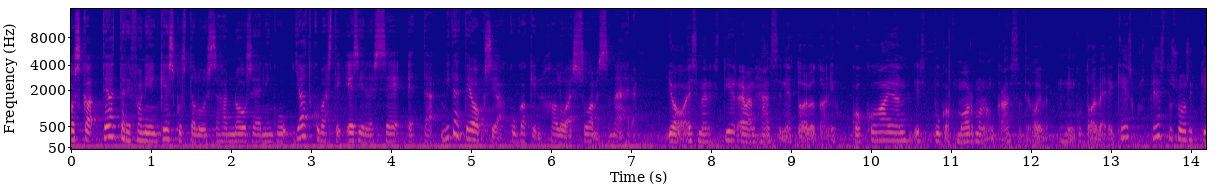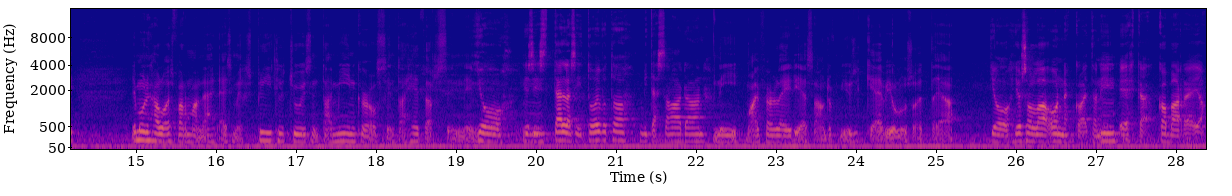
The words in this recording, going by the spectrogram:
koska teatterifanien keskusteluissahan nousee niin kuin jatkuvasti esille se, että mitä teoksia kukakin haluaisi Suomessa nähdä. Joo, esimerkiksi Dear Evan Hansenia toivotaan niin kuin koko ajan, ja sitten Book of Mormon on kanssa toive, niin kuin toiveiden keskus, kestosuosikki. Ja moni haluaisi varmaan nähdä esimerkiksi Beetlejuicen tai Mean Girlsin tai Heathersin. Niin, Joo, ja siis tällaisia toivotaan, mitä saadaan. Niin, My Fair Lady ja Sound of Music ja viulunsoittajaa. Joo, jos ollaan onnekkaita, niin mm. ehkä kabare ja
